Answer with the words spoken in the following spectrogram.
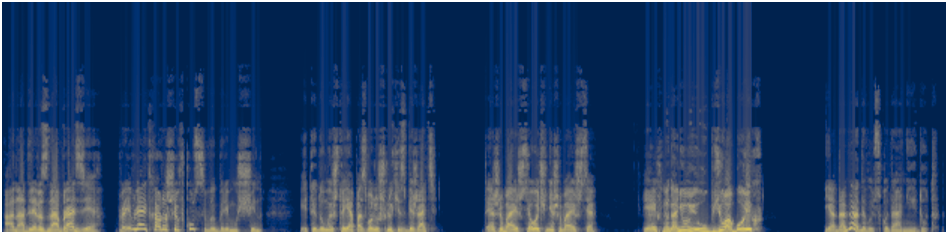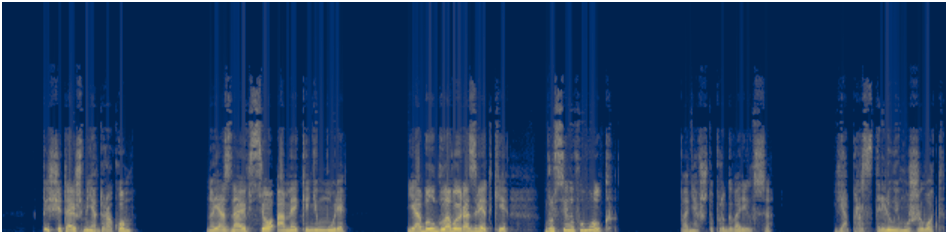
Она для разнообразия проявляет хороший вкус в выборе мужчин. И ты думаешь, что я позволю шлюхе сбежать? Ты ошибаешься, очень ошибаешься. Я их нагоню и убью обоих. Я догадываюсь, куда они идут. Ты считаешь меня дураком. Но я знаю все о Меккине Муре. Я был главой разведки. Брусилов умолк, поняв, что проговорился. Я прострелю ему живот,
